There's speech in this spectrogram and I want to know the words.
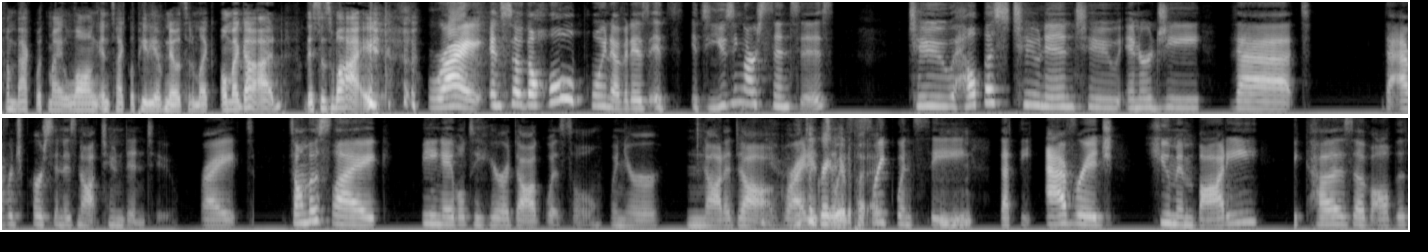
come back with my long encyclopedia of notes and I'm like, "Oh my god, this is why." right. And so the whole point of it is it's it's using our senses to help us tune into energy that the average person is not tuned into, right? It's almost like being able to hear a dog whistle when you're not a dog, yeah, right? That's a great it's way to put frequency mm-hmm. that the average human body because of all the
